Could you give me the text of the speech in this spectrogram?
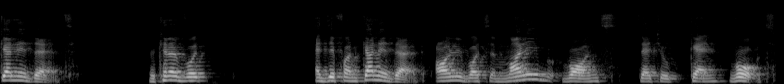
candidates. You cannot vote a different candidate, only what the money wants that you can vote.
